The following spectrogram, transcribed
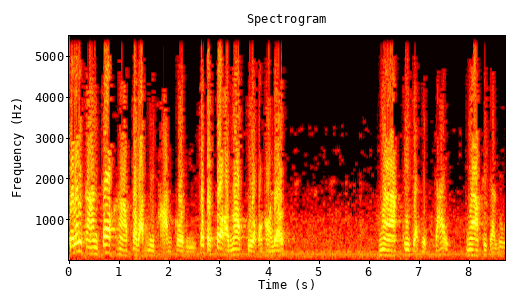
ฉะนั้นการฟอกหาสวัสดิ์มีฐานโกดีต้องไปฟอกเอานอกตัวของเขาแล้วยากที่จะเห็นได้ยากที่จะรู้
